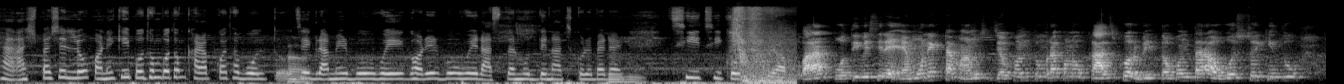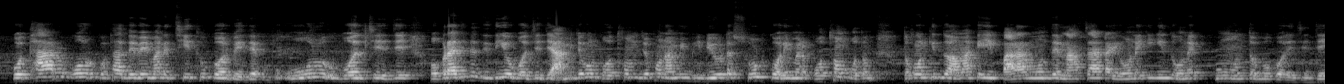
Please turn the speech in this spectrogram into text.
হ্যাঁ আশপাশের লোক অনেকেই প্রথম প্রথম খারাপ কথা বলতো হ্যাঁ। যে গ্রামের বউ হয়ে ঘরের বউ হয়ে রাস্তার মধ্যে নাচ করে বেড়ায় ছি ছি করছে आप পাড়ার প্রতিবেশীরা এমন একটা মানুষ যখন তোমরা কোনো কাজ করবে তখন তারা অবশ্যই কিন্তু কোথার ওর কথা দেবে মানে ছিথু করবে? দেখ, ও বলছে যে, অপরাজিতা দিদিও বলছে যে, আমি যখন প্রথম যখন আমি ভিডিওটা শ্যুট করি মানে প্রথম প্রথম, তখন কিন্তু আমাকে এই পাড়ার মধ্যে নাচাটাই অনেকেই কিন্তু অনেক কুমন্তব্য করেছে যে,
